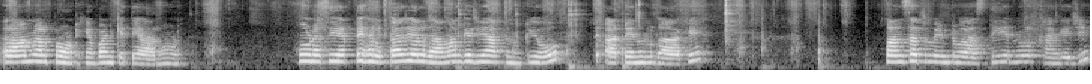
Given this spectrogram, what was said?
ਆਰਾਮ ਨਾਲ ਪਰੌਂਠੀਆਂ ਬਣ ਕੇ ਤਿਆਰ ਹੋਣ। ਹੁਣ ਅਸੀਂ ਇੱਥੇ ਹਲਕਾ ਜਿਹਾ ਲਗਾਵਾਂਗੇ ਜੀ ਹੱਥ ਨੂੰ ਘਿਓ ਤੇ ਆਟੇ ਨੂੰ ਲਗਾ ਕੇ। 5-7 ਮਿੰਟ ਵਾਸਤੇ ਇਹਨੂੰ ਰੱਖਾਂਗੇ ਜੀ।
